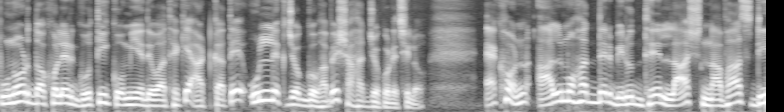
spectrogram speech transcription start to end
পুনর্দখলের গতি কমিয়ে দেওয়া থেকে আটকাতে উল্লেখযোগ্যভাবে সাহায্য করেছিল। এখন আলমোহাদ্দের বিরুদ্ধে লাশ নাভাস ডি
